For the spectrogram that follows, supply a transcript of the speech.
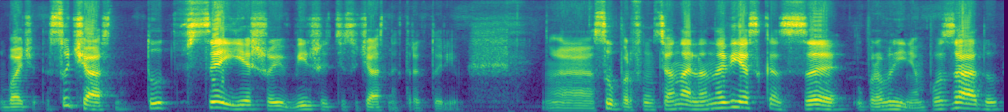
бачите, сучасно. Тут все є, що і в більшості сучасних тракторів. Е, Суперфункціональна навіска з управлінням позаду.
